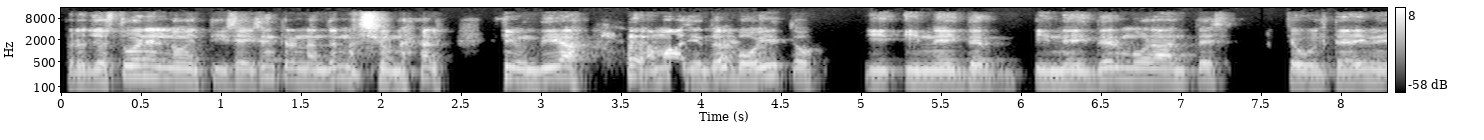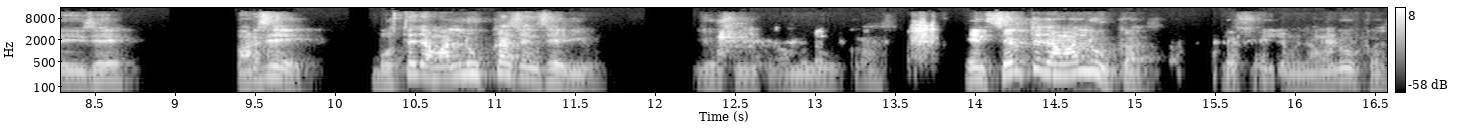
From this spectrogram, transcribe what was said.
pero yo estuve en el 96 entrenando en Nacional y un día estábamos haciendo el bobito y, y, Neider, y Neider Morantes se voltea y me dice, Parce, ¿vos te llamas Lucas en serio? Yo sí, me llamo Lucas. ¿En serio te llamas Lucas? Yo sí, yo me llamo Lucas.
